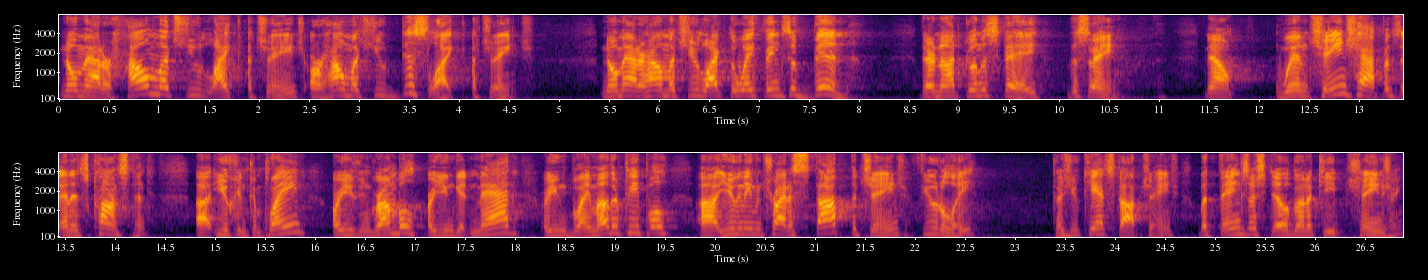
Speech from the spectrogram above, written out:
No matter how much you like a change or how much you dislike a change, no matter how much you like the way things have been, they're not going to stay the same. Now, when change happens and it's constant, uh, you can complain or you can grumble or you can get mad or you can blame other people. Uh, you can even try to stop the change futilely because you can't stop change, but things are still going to keep changing.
